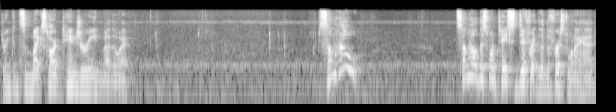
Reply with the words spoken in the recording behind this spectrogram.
Drinking some Mike's Hard Tangerine, by the way. Somehow, somehow this one tastes different than the first one I had.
